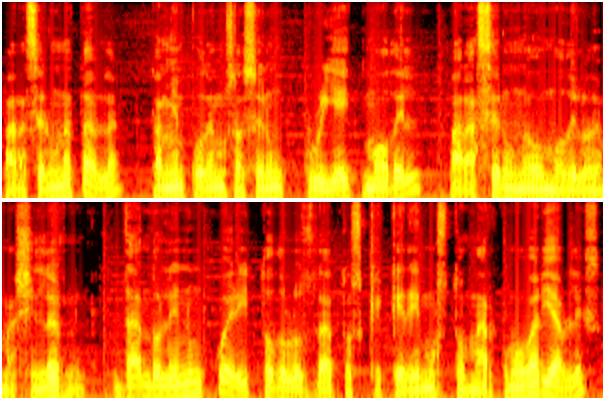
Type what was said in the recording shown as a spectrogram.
para hacer una tabla, también podemos hacer un Create Model para hacer un nuevo modelo de Machine Learning, dándole en un query todos los datos que queremos tomar como variables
